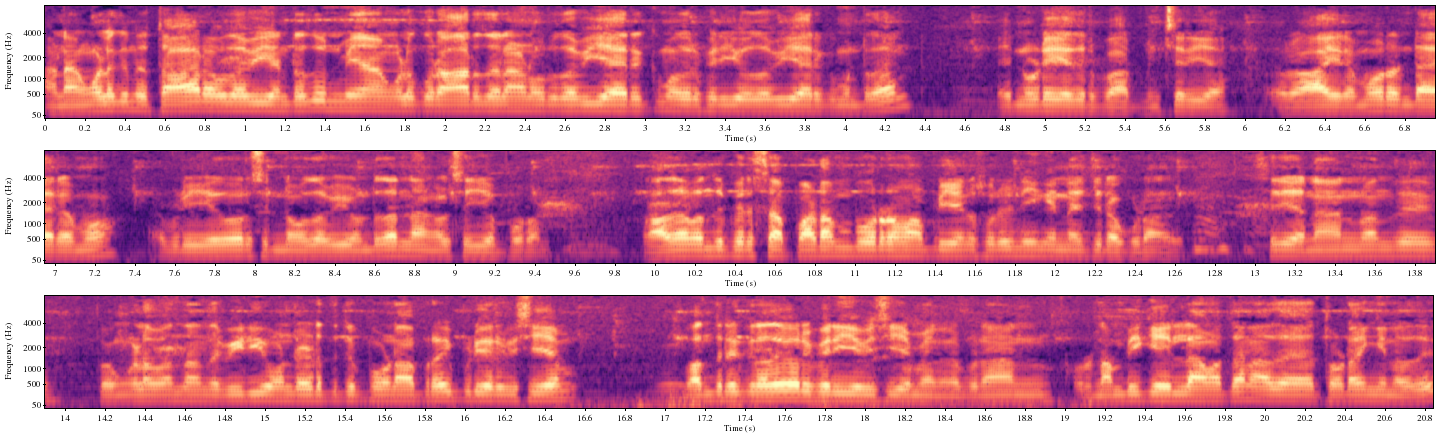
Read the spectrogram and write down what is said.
ஆனால் உங்களுக்கு இந்த தார உதவின்றது உண்மையாக உங்களுக்கு ஒரு ஆறுதலான ஒரு உதவியாக இருக்கும் அது ஒரு பெரிய உதவியாக இருக்கும்ன்றதான் என்னுடைய எதிர்பார்ப்பு. சரியா? ஒரு ஆயிரமோ ரெண்டாயிரமோ அப்படி ஏதோ ஒரு சின்ன உதவி ஒன்று தான் நாங்கள் செய்ய போகிறோம் அதை வந்து பெருசாக படம் போடுறோம் அப்படின்னு சொல்லி நீங்கள் நினச்சிடக்கூடாது. சரியா? நான் வந்து இப்போ உங்களை வந்து அந்த வீடியோ ஒன்று எடுத்துகிட்டு போன அப்புறம் இப்படி ஒரு விஷயம் வந்திருக்கிறதே ஒரு பெரிய விஷயம். என்ன இப்போ நான் ஒரு நம்பிக்கை இல்லாமல் தான் அதை தொடங்கினது.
